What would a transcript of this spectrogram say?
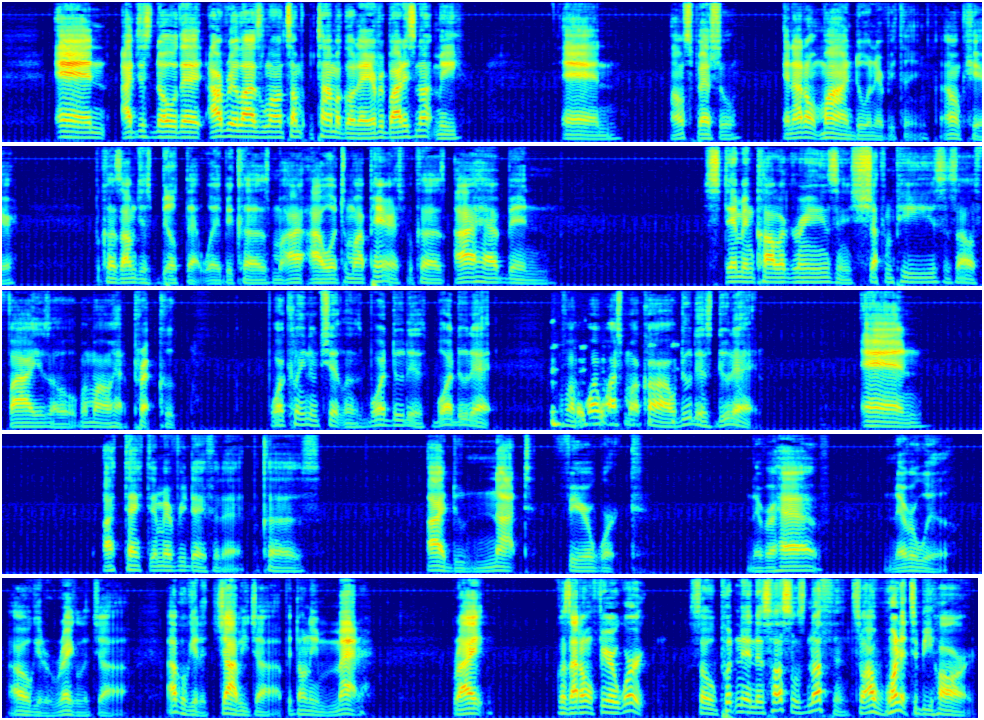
and i just know that i realized a long time, time ago that everybody's not me. And i'm special. And i don't mind doing everything. I don't care. Because i'm just built that way. Because my, i owe it to my parents. Because i have been stemming collard greens and shucking peas since i was five years old. My mom had a prep cook. Boy clean them chitlins. Boy do this. Boy do that. Boy wash my car. Do this. Do that. And I thank them every day for that because I do not fear work. Never have, Never will. I will get a regular job. I'll go get a jobby job. It don't even matter. Right? Because I don't fear work. So putting in this hustle is nothing. So I want it to be hard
